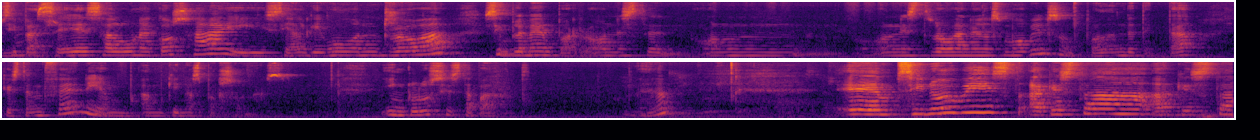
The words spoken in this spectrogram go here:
si passés alguna cosa i si algú ens roba, simplement per on, est, on, on es troben els mòbils ens poden detectar què estem fent i amb, amb quines persones, inclús si està pagat. Eh? Eh, si no heu vist aquesta, aquesta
